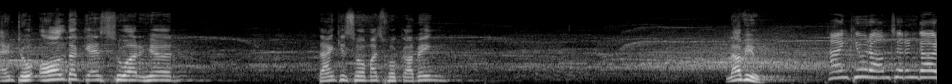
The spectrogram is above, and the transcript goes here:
And to all the guests who are here, thank you so much for coming. Love you. Thank you, Ram Charan Garu.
